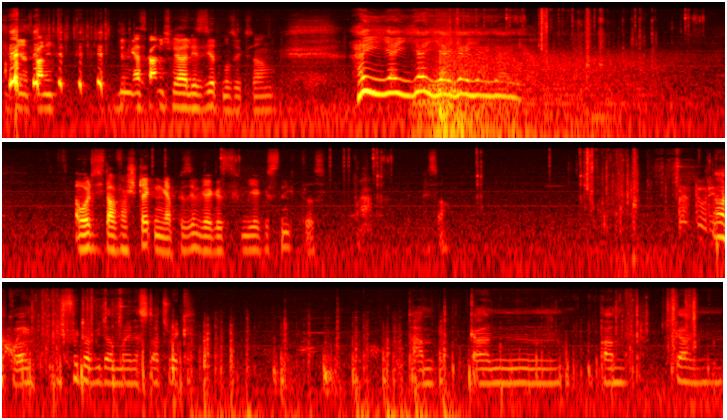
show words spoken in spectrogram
Hab ich gar nicht, bin erst gar nicht realisiert, muss ich sagen. Heieieiei. Er wollte sich da verstecken, ich hab gesehen, wie er, ges wie er gesneakt ist. Besser. Ach komm, ich fütter wieder meine Star Trek. Pumpgun. Pumpgun.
